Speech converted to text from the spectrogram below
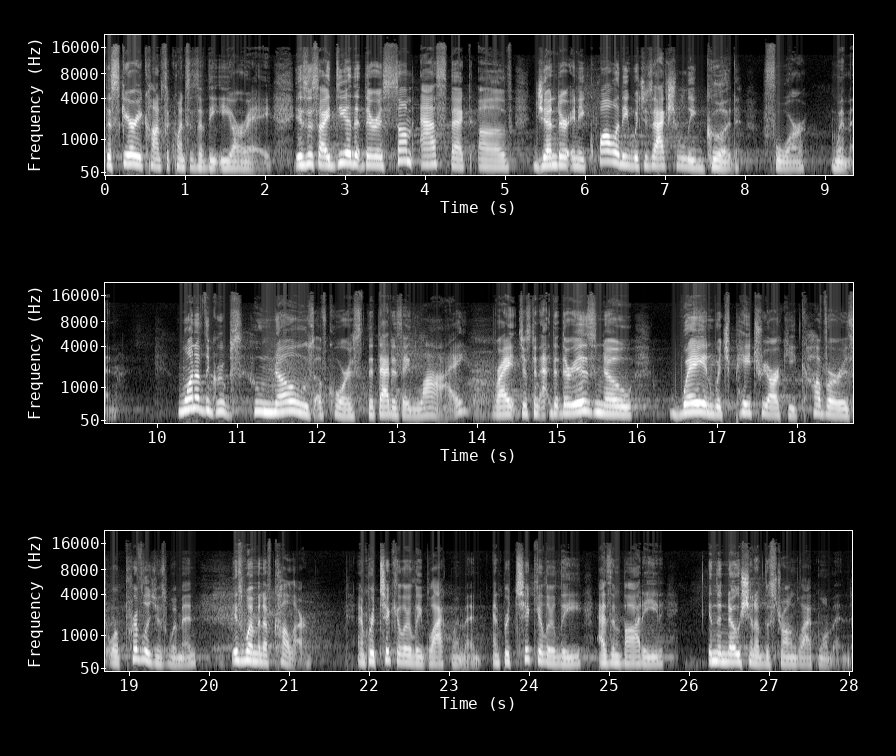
the scary consequences of the ERA. Is this idea that there is some aspect of gender inequality which is actually good for women. One of the groups who knows, of course, that that is a lie, right? Just an, that there is no way in which patriarchy covers or privileges women is women of color, and particularly black women, and particularly as embodied in the notion of the strong black woman.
